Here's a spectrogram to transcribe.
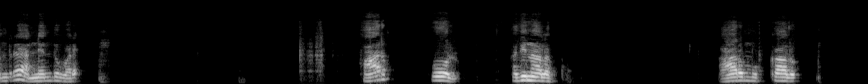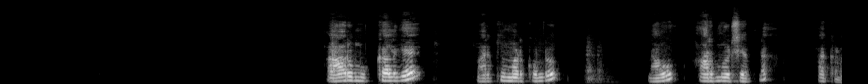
ಅಂದರೆ ಹನ್ನೊಂದುವರೆ. ಆರ್ಮ್ ಹೋಲ್, ಹದಿನಾಲ್ಕು. ಆರು ಮುಕ್ಕಾಲು. ಆರು ಮುಕ್ಕಾಲ್ಗೆ ಮಾರ್ಕಿಂಗ್ ಮಾಡಿಕೊಂಡು ನಾವು ಹಾರ್ಮೋಲ್ ಶೇಪ್ನ ಹಾಕೋಣ.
